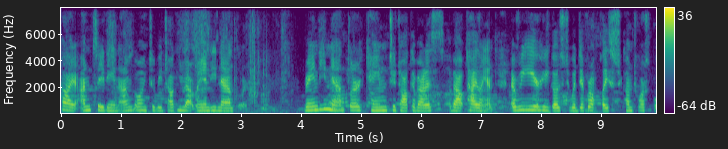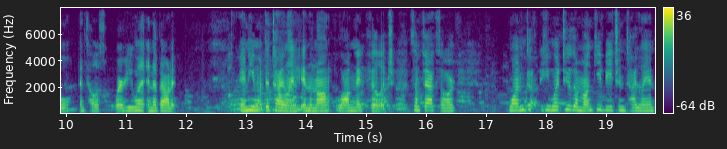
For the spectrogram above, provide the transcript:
Hi, I'm Sadie, and I'm going to be talking about Randy Nadler. Randy Nadler came to talk about us about Thailand. Every year he goes to a different place to come to our school and tell us where he went and about it. And he went to Thailand in the Long Neck village. Some facts are one he went to the monkey beach in Thailand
